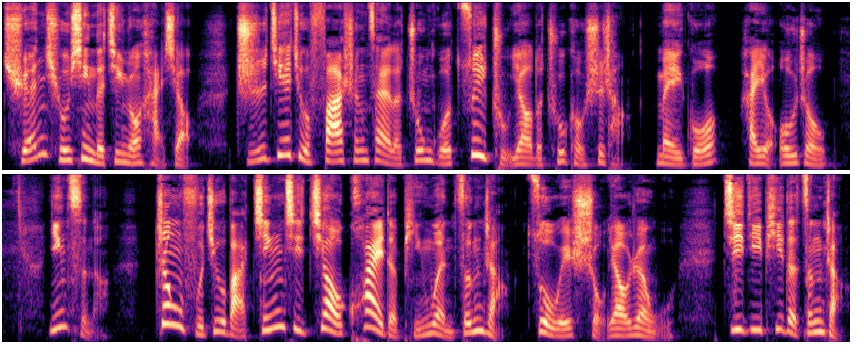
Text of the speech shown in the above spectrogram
全球性的金融海啸直接就发生在了中国最主要的出口市场美国还有欧洲。因此呢，政府就把经济较快的平稳增长作为首要任务，GDP 的增长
